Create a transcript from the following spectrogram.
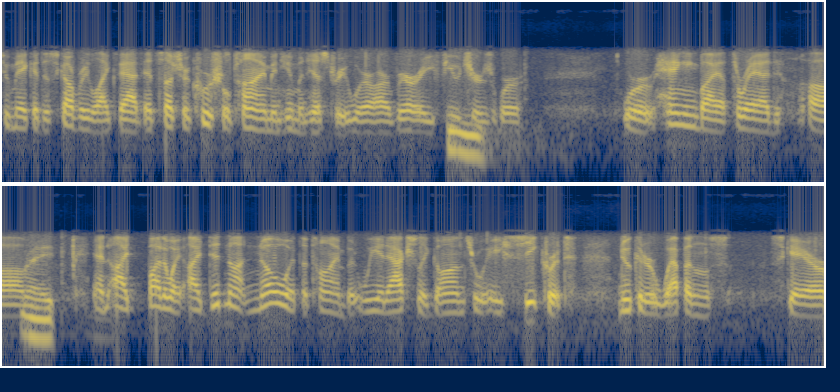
to make a discovery like that at such a crucial time in human history, where our very futures were were hanging by a thread. Um, right. And I, by the way, I did not know at the time, but we had actually gone through a secret nuclear weapons scare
